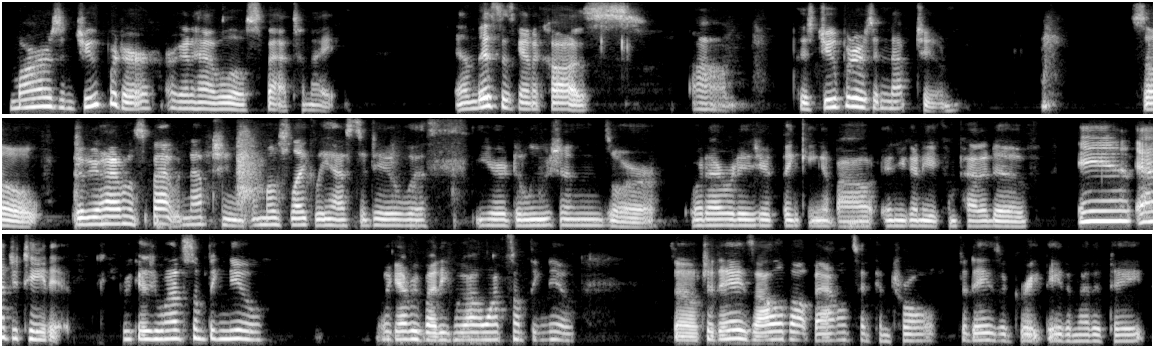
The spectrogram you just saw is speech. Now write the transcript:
Mars and Jupiter are going to have a little spat tonight. And this is going to cause, um, because Jupiter's in Neptune. So if you're having a spat with Neptune, it most likely has to do with your delusions or whatever it is you're thinking about, and you're going to get competitive and agitated because you want something new. Like everybody, we all want something new. So today is all about balance and control. Today is a great day to meditate.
